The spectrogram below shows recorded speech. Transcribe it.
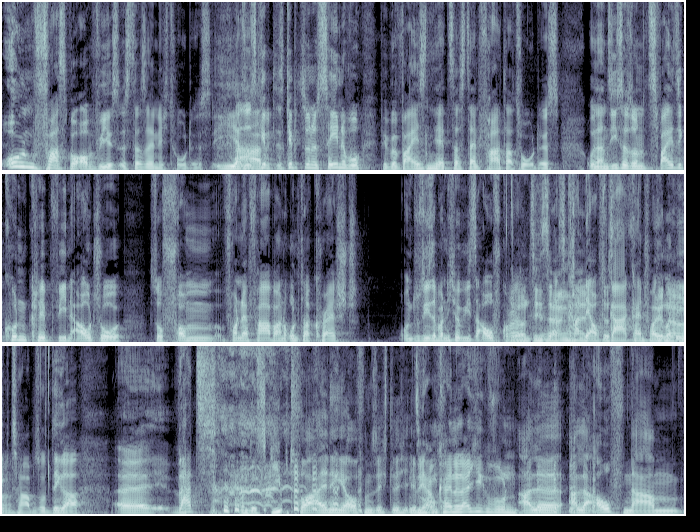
unfassbar obvious ist, dass er nicht tot ist. Ja. Also es gibt, es gibt so eine Szene, wo wir beweisen jetzt, dass dein Vater tot ist. Und dann siehst du so einen Zwei-Sekunden-Clip, wie ein Auto so vom, von der Fahrbahn runtercrasht. Und du siehst aber nicht, wie es aufkommt. Ja, das kann halt, der auf gar keinen Fall genau. überlebt haben. So, Digga, äh, was? Und es gibt vor allen Dingen ja offensichtlich eben. Sie haben keine Leiche gefunden. Alle, alle Aufnahmen,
